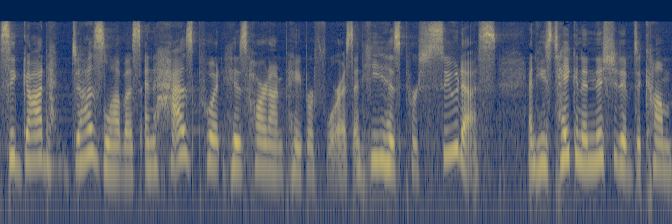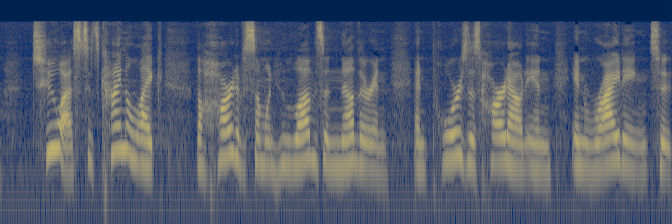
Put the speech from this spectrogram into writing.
See, God does love us and has put his heart on paper for us, and he has pursued us, and he's taken initiative to come to us. It's kind of like the heart of someone who loves another and, and pours his heart out in, in writing to,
